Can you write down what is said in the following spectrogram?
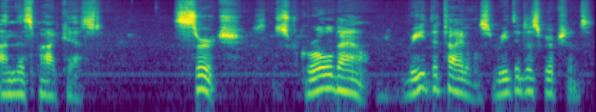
on this podcast. Search, scroll down, read the titles, read the descriptions,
